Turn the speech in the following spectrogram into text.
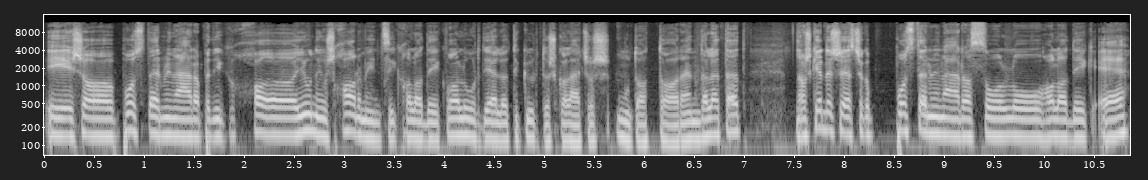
és a posztterminára pedig ha, június 30-ig haladék Lourdes előtti kürtös kalácsos mutatta a rendeletet. Na most kérdés, hogy ez csak a posztterminára szóló haladék-e,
